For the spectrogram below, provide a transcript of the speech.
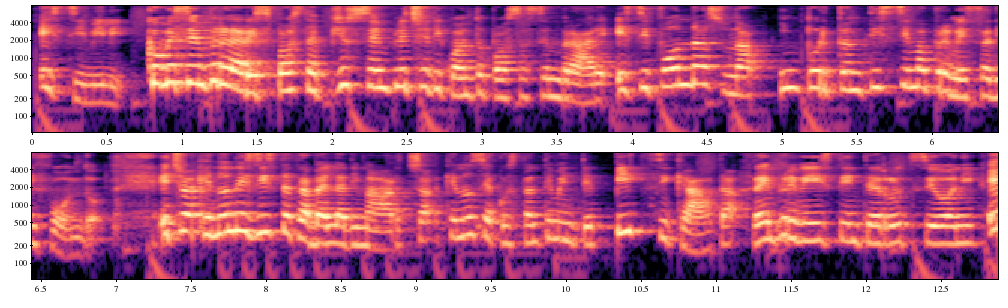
e simili. Come sempre la risposta è più semplice di quanto possa sembrare e si fonda su una importantissima premessa di fondo, e cioè che non esiste tabella di marcia che non sia costantemente pizzicata da imprevisti, interruzioni e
